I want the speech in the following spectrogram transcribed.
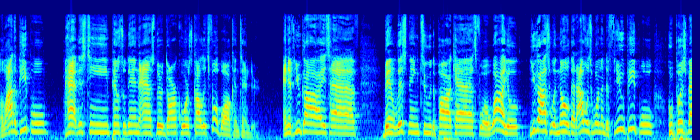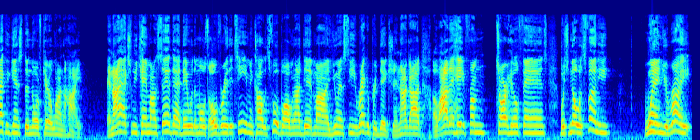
A lot of people had this team penciled in as their dark horse college football contender. And if you guys have been listening to the podcast for a while, you guys would know that I was one of the few people who pushed back against the North Carolina hype. And I actually came out and said that they were the most overrated team in college football when I did my UNC record prediction. I got a lot of hate from Tar Heel fans, but you know what's funny? When you're right,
